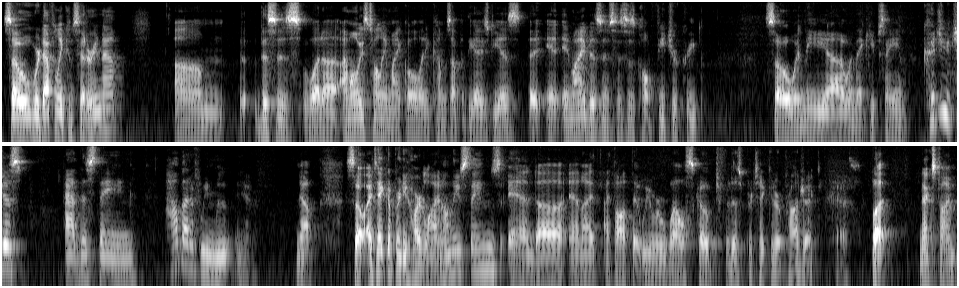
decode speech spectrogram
So we're definitely considering that. Um, this is what uh, I'm always telling Michael when he comes up with the ideas. In, in my business, this is called feature creep. So when the uh, when they keep saying, "Could you just add this thing? How about if we move?" Know, No. So I take a pretty hard line on these things, and uh, and I, I thought that we were well scoped for this particular project. Yes. But next time,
